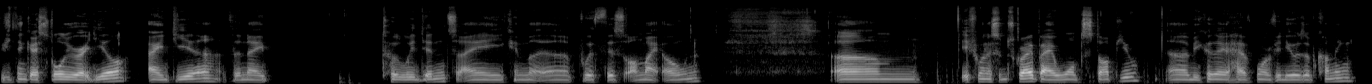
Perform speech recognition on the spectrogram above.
if you think I stole your idea, idea, then I totally didn't. I came up with this on my own. Um, if you want to subscribe, I won't stop you uh, because I have more videos upcoming.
